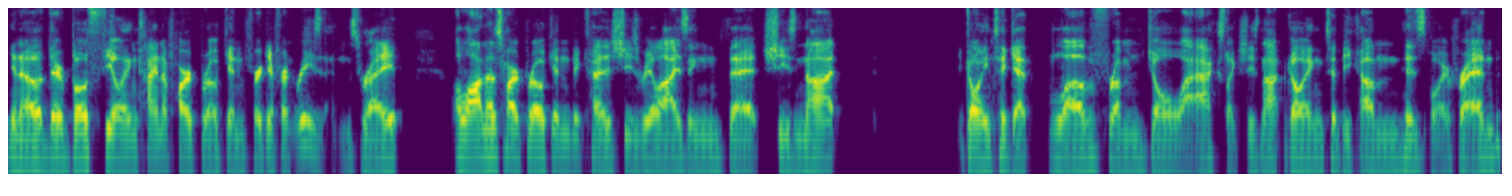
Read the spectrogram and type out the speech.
You know they're both feeling kind of heartbroken for different reasons right? Alana's heartbroken because she's realizing that she's not going to get love from Joel Wachs. Like she's not going to become his boyfriend.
